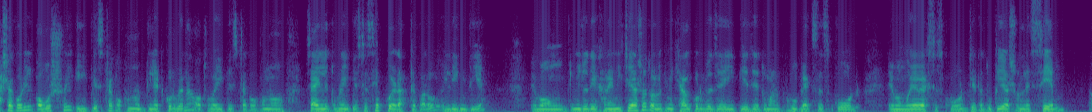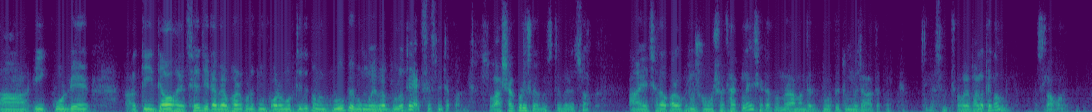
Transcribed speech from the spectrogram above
আশা করি অবশ্যই এই পেজটা কখনো ডিলিট করবে না, অথবা এই পেজটা কখনো চাইলে তোমরা এই পেজটা সেভ করে রাখতে পারো লিঙ্ক দিয়ে। এবং তুমি যদি এখানে নিচে আসো, তাহলে তুমি খেয়াল করবে যে এই পেজে তোমার গ্রুপ অ্যাক্সেস কোড এবং ওয়েব অ্যাক্সেস কোড যেটা দুটোই আসলে সেম এই কোডে দেওয়া হয়েছে, যেটা ব্যবহার করে তুমি পরবর্তীতে তোমার গ্রুপ এবং ওয়েব অ্যাপগুলোতে অ্যাক্সেস নিতে পারবে। সো আশা করি সবাই বুঝতে পেরেছ। আর এছাড়াও কারও কোনো সমস্যা থাকলে সেটা তোমরা আমাদের গ্রুপে তোমরা জানাতে পারবে। ঠিক আছে? সবাই ভালো থেকো। আসসালামু আলাইকুম।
